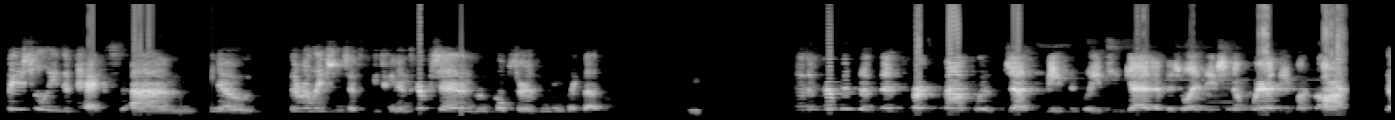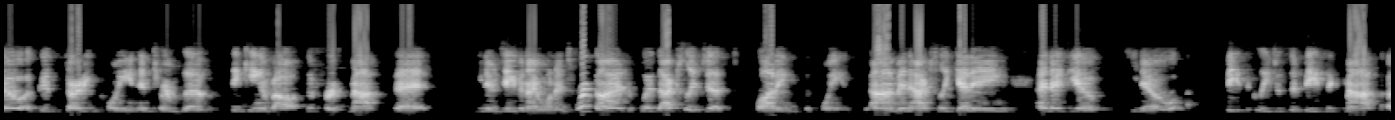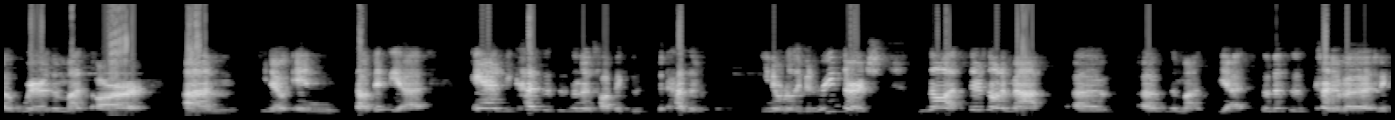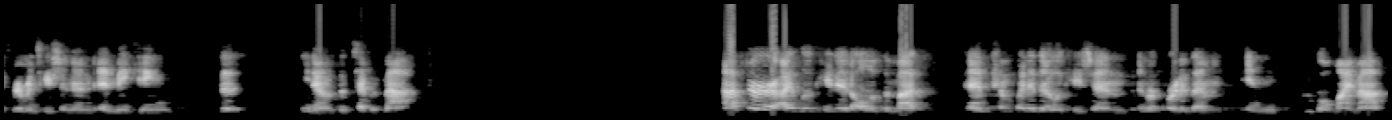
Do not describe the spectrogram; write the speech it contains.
spatially depict, um, you know, the relationships between inscriptions and sculptures and things like that. So the purpose of this first map was just basically to get a visualization of where these mutts are. So a good starting point in terms of thinking about the first map that you know Dave and I wanted to work on was actually just plotting the points um, and actually getting an idea of you know basically just a basic map of where the mutts are um, you know in South India. And because this isn't a topic that hasn't you know really been researched, not there's not a map of of the mutts yet. So this is kind of a, an experimentation in, in making this, you know, this type of map. After I located all of the mutts and pinpointed their locations and recorded them in Google My Map,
